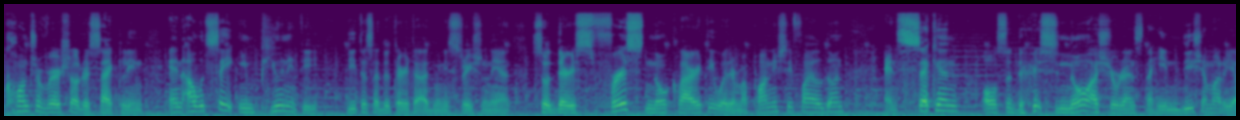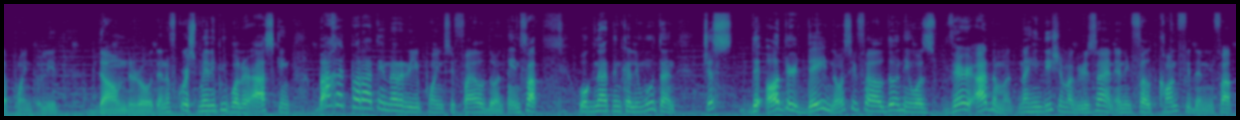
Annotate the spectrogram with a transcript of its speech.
controversial recycling and I would say impunity dito sa Duterte administration na yan. So there's first no clarity whether mapunish si Faldon and second also there's no assurance na hindi siya ma-reappoint ulit down the road. And of course, many people are asking, bakit parating na-reappoint si Faldon? In fact, wag natin kalimutan, just the other day, no, si Faldon, he was very adamant na hindi siya mag-resign and he felt confident. In fact,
